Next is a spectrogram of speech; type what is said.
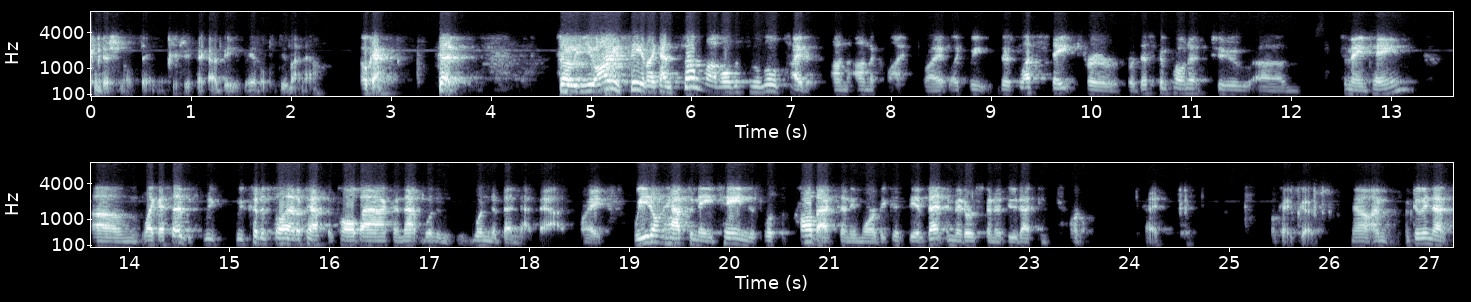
conditional statements, which you think I'd be able to do by now. Okay, good. So you already see, like on some level, this is a little tighter on, on the client, right? Like we, there's less state for, for this component to, um, to maintain. Um, like I said, we, we could have still had to pass the callback and that wouldn't, wouldn't have been that bad, right? We don't have to maintain this list of callbacks anymore because the event emitter is going to do that internally, okay? Okay, good. Now I'm doing that,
